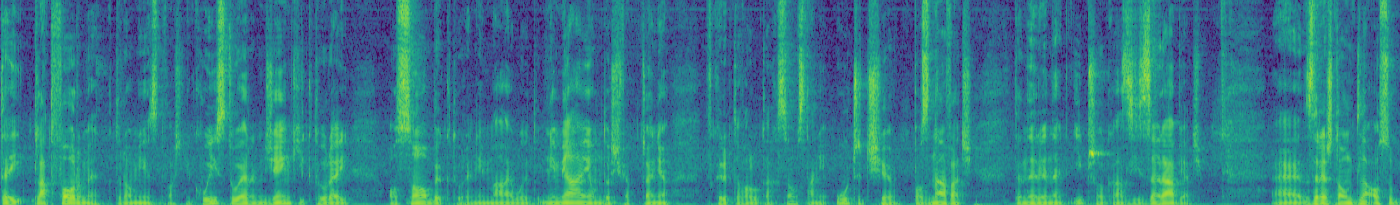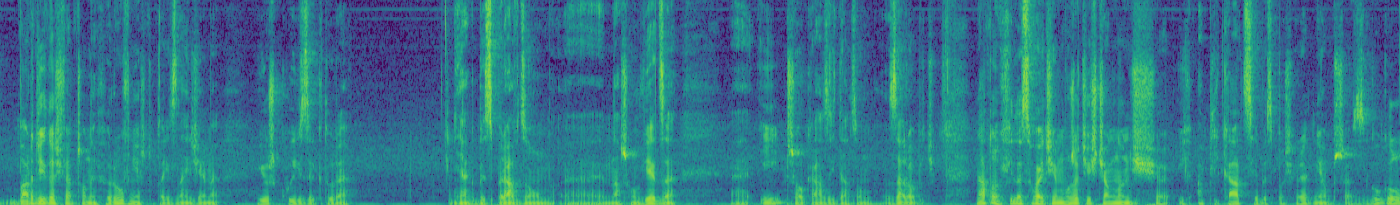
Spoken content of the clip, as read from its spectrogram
tej platformy, którą jest właśnie Quiz to Earn, dzięki której osoby, które nie, mały, nie mają doświadczenia w kryptowalutach, są w stanie uczyć się, poznawać ten rynek i przy okazji zarabiać. E, Zresztą dla osób bardziej doświadczonych również tutaj znajdziemy już quizy, które jakby sprawdzą e, naszą wiedzę e, i przy okazji dadzą zarobić. Na tą chwilę, słuchajcie, możecie ściągnąć ich aplikację bezpośrednio przez Google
